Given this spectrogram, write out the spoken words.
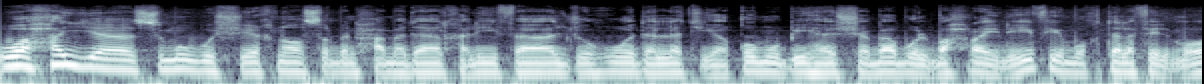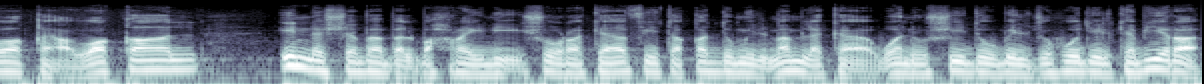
وحي سمو الشيخ ناصر بن حمد الخليفة الجهود التي يقوم بها الشباب البحريني في مختلف المواقع وقال إن الشباب البحريني شركاء في تقدم المملكة ونشيد بالجهود الكبيرة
